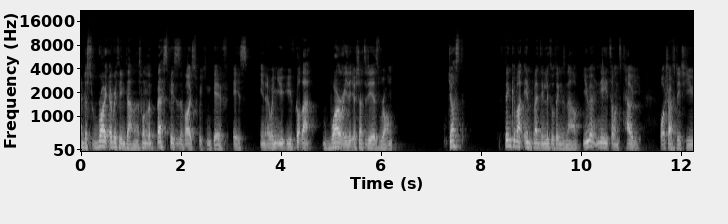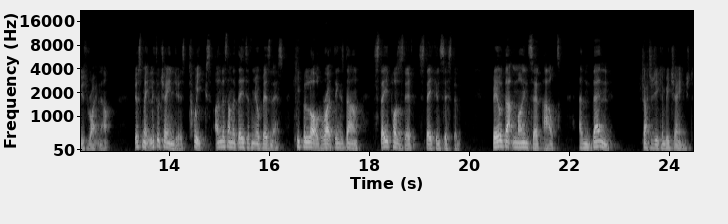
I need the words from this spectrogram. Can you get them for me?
and just write everything down. That's one of the best pieces of advice we can give is, you know, when you, you've got that worry that your strategy is wrong, just think about implementing little things now. You don't need someone to tell you what strategy to use right now. Just make little changes, tweaks, understand the data from your business, keep a log, write things down, stay positive, stay consistent. Build that mindset out, and then strategy can be changed.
